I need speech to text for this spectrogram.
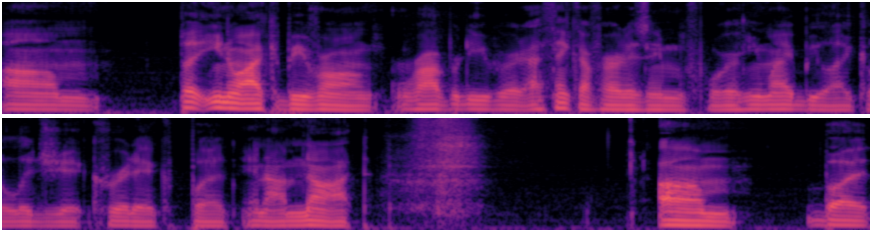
Um, but you know, I could be wrong. Robert Ebert, I think I've heard his name before. He might be like a legit critic, but and I'm not. Um, but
